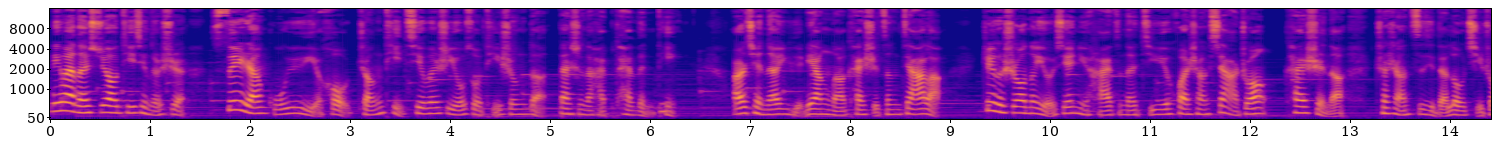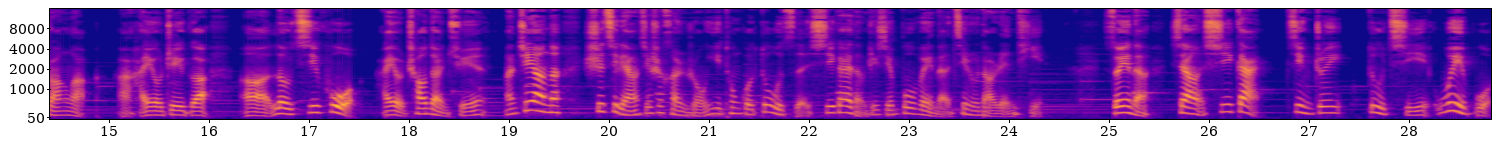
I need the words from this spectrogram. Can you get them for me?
另外呢，需要提醒的是，虽然谷雨以后整体气温是有所提升的，但是呢还不太稳定，而且呢雨量呢开始增加了。这个时候呢，有些女孩子呢急于换上夏装，开始呢穿上自己的露脐装了啊，还有这个呃露脐裤。还有超短裙啊，这样呢，湿气凉气是很容易通过肚子、膝盖等这些部位呢进入到人体，所以呢，像膝盖、颈椎、肚脐、胃部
